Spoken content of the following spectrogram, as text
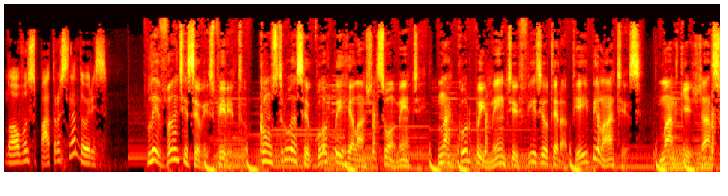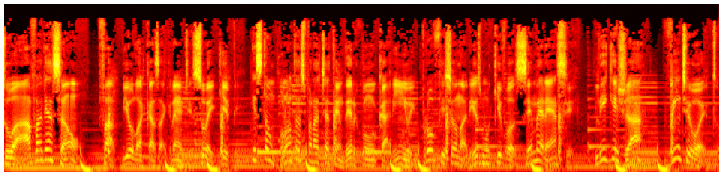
novos patrocinadores. Levante seu espírito, construa seu corpo e relaxe sua mente na Corpo e Mente Fisioterapia e Pilates. Marque já sua avaliação. Fabiola Casagrande e sua equipe estão prontas para te atender com o carinho e profissionalismo que você merece. Ligue já 28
